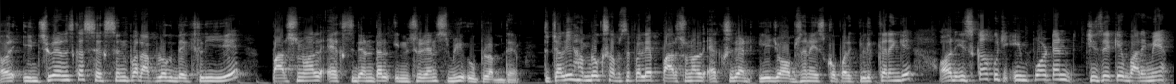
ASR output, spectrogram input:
और इंश्योरेंस का सेक्शन पर आप लोग देख लीजिए। पर्सनल एक्सीडेंटल इंश्योरेंस भी उपलब्ध है। तो चलिए हम लोग सबसे पहले पर्सनल एक्सीडेंट ये जो ऑप्शन है इसके ऊपर क्लिक करेंगे और इसका कुछ इंपॉर्टेंट चीज़ें के बारे में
